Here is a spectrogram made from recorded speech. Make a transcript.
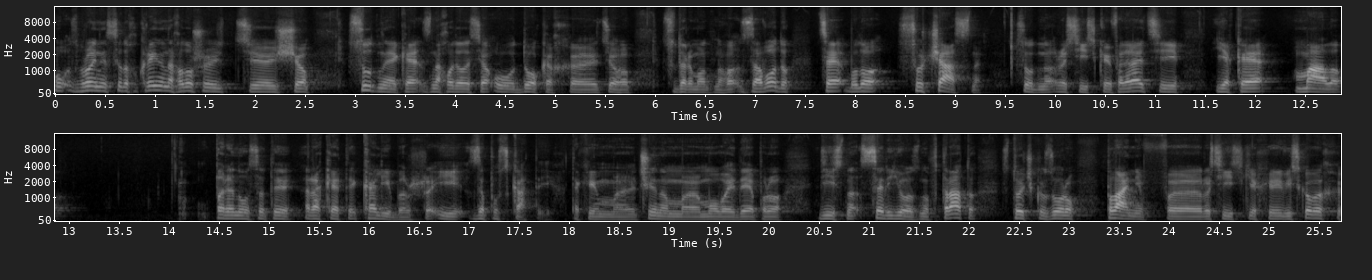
У Збройних силах України наголошують, е, що судно, яке знаходилося у доках е, цього судоремонтного заводу, це було сучасне судно Російської Федерації, яке мало переносити ракети калібр і запускати їх. Таким е, чином е, мова йде про дійсно серйозну втрату з точки зору планів е, російських військових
